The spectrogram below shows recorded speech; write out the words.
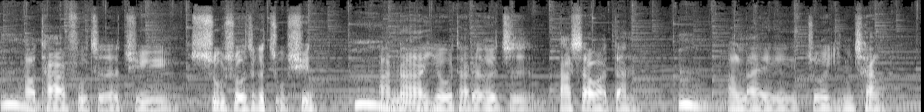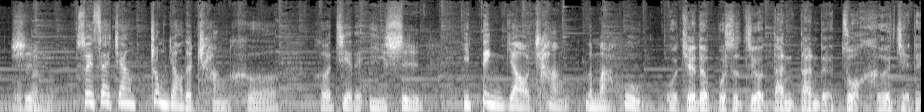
嗯，啊，他负责去诉说这个祖训，嗯啊，那由他的儿子达萨瓦旦，嗯啊来做吟唱。是，所以在这样重要的场合。和解的仪式一定要唱勒玛护。我觉得不是只有单单的做和解的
